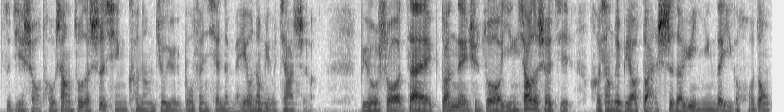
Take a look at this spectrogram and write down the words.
自己手头上做的事情可能就有一部分显得没有那么有价值了。比如说，在端内去做营销的设计和相对比较短视的运营的一个活动。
